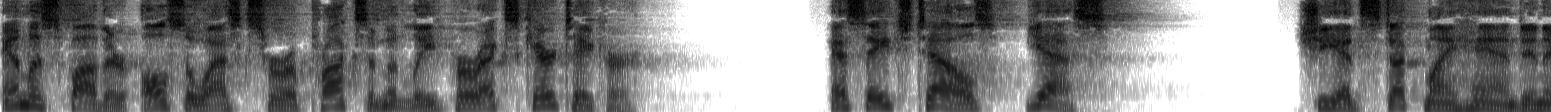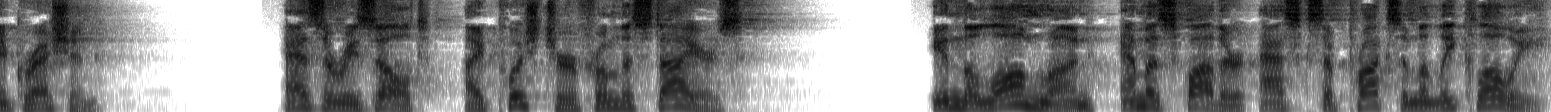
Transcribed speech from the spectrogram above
Emma's father also asks her approximately her ex-caretaker. SH tells, yes. She had stuck my hand in aggression. As a result, I pushed her from the stairs. In the long run, Emma's father asks approximately Chloe.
